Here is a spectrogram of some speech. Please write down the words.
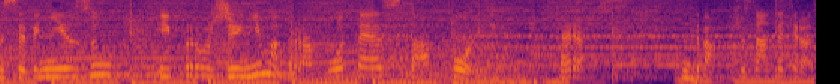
Остаемся внизу и пружиним, работая стопой. Раз, два, 16 раз.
